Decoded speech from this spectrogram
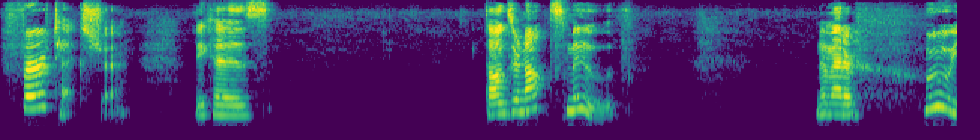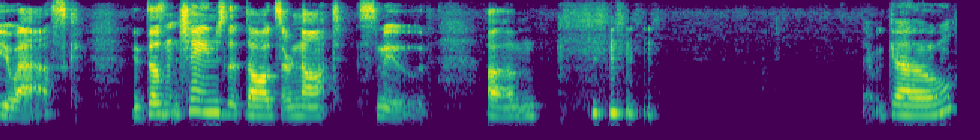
fur texture because dogs are not smooth. No matter who you ask, it doesn't change that dogs are not smooth. Um, there we go.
